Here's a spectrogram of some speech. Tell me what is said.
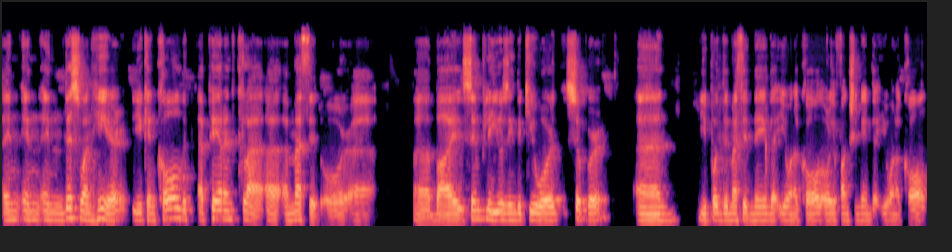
in, in, in this one here, you can call the, a parent class, uh, a method, or uh, uh, by simply using the keyword super, and you put the method name that you want to call or the function name that you want to call.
